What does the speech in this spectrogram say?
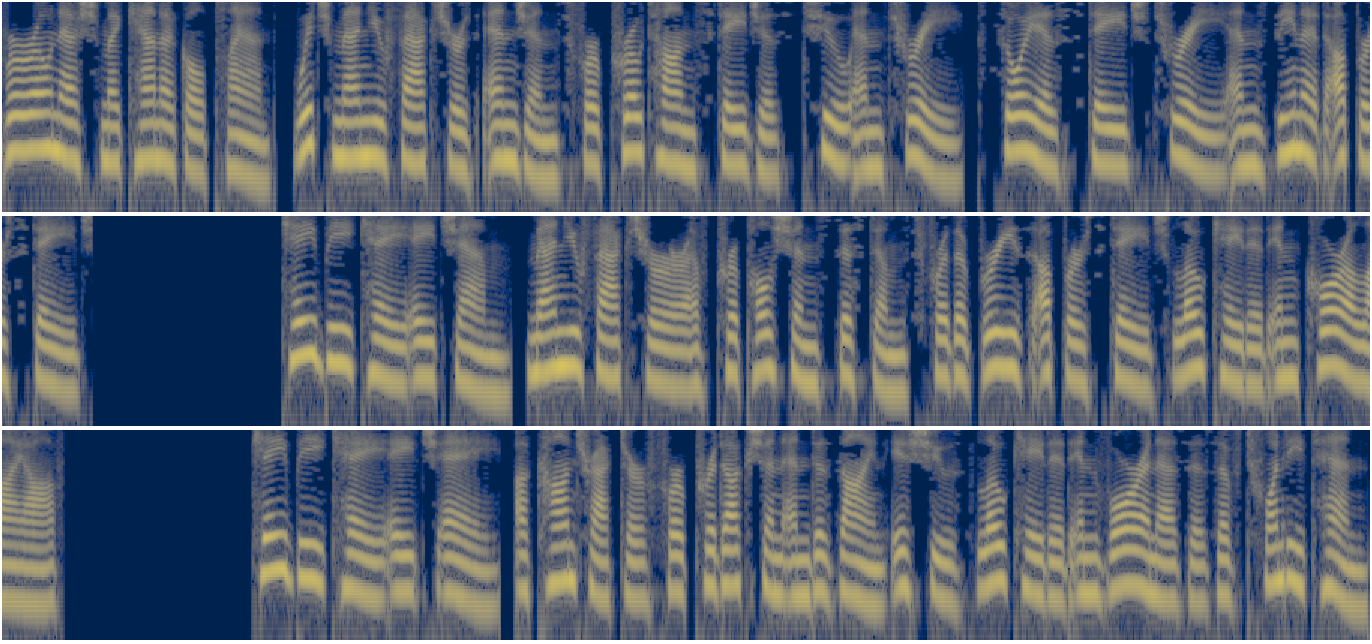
Voronezh Mechanical Plant, which manufactures engines for Proton Stages 2 and 3, Soyuz Stage 3 and Zenit Upper Stage. KBKHM, manufacturer of propulsion systems for the Briz upper stage located in Korolyov KBKHA, a contractor for production and design issues located in Voronezhs of 2010,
